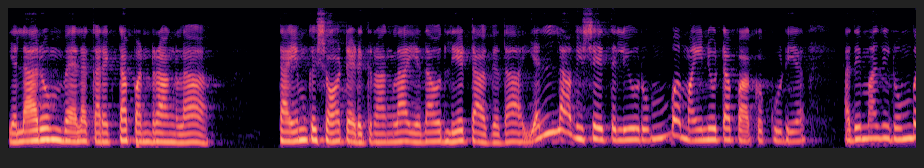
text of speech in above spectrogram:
எல்லாரும் வேலை கரெக்டாக பண்ணுறாங்களா டைமுக்கு ஷார்ட் எடுக்கிறாங்களா? ஏதாவது லேட் ஆகுதா? எல்லா விஷயத்துலேயும் ரொம்ப மைன்யூட்டாக பார்க்கக்கூடிய அதே மாதிரி ரொம்ப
